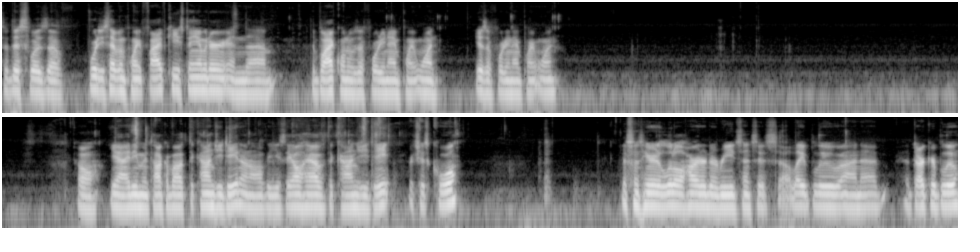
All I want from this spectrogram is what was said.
So this was a 47.5 case diameter, and um, the black one was a 49.1. Is a 49.1. Oh, yeah, I didn't even talk about the kanji date on all these. They all have the kanji date, which is cool. This one's here a little harder to read since it's light blue on a, a darker blue.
